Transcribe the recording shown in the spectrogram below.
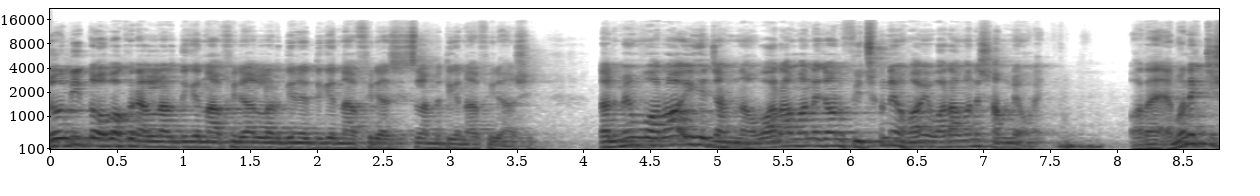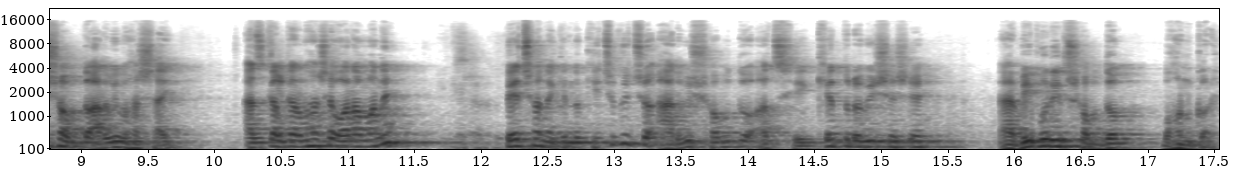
যদি তো অবাক করে আল্লাহর দিকে না ফিরে, আল্লাহর দিনের দিকে না ফিরে আসে, ইসলামের দিকে না ফিরে আসে, তাহলে মেম ওয়ারাইহে জাহান্নাম, ওয়ারা মানে যেমন পিছনে হয়, ওয়ারা মানে সামনে হয়। ওরা এমন একটি শব্দ আরবি ভাষায়, আজকালকার ভাষায় ওরা মানে পেছনে, কিন্তু কিছু কিছু আরবি শব্দ আছে, ক্ষেত্র বিশেষে বিপরীত শব্দ বহন করে।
